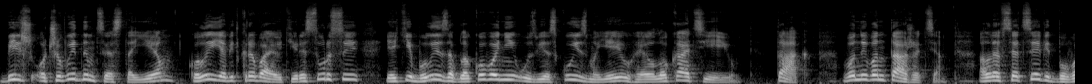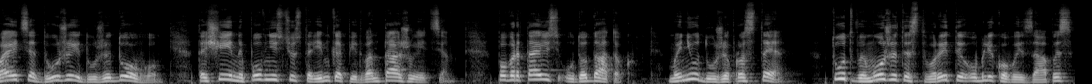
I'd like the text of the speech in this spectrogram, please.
Більш очевидним це стає, коли я відкриваю ті ресурси, які були заблоковані у зв'язку із моєю геолокацією. Так, вони вантажаться, але все це відбувається дуже і дуже довго, та ще й не повністю сторінка підвантажується. Повертаюсь у додаток. Меню дуже просте. Тут ви можете створити обліковий запис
